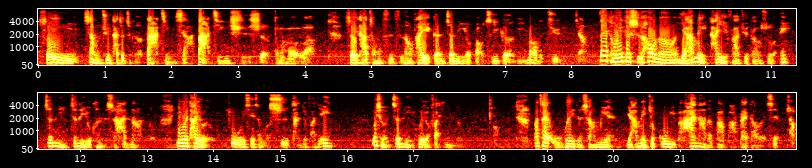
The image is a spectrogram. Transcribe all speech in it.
所以尚俊他就整个大惊吓、大惊失色，不不不不。所以他从此之后，他也跟珍妮有保持一个礼貌的距离。这样，在同一个时候呢，雅美她也发觉到说，哎，珍妮真的有可能是汉娜。因为她有做一些什么试探，就发现，哎，为什么珍妮会有反应呢？那在舞会的上面，雅美就故意把汉娜的爸爸带到了现场。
